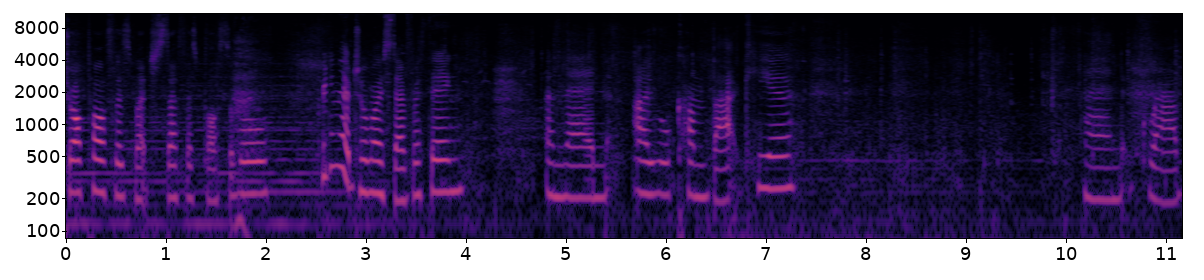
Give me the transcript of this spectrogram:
drop off as much stuff as possible. Pretty much almost everything. And then I will come back here and grab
